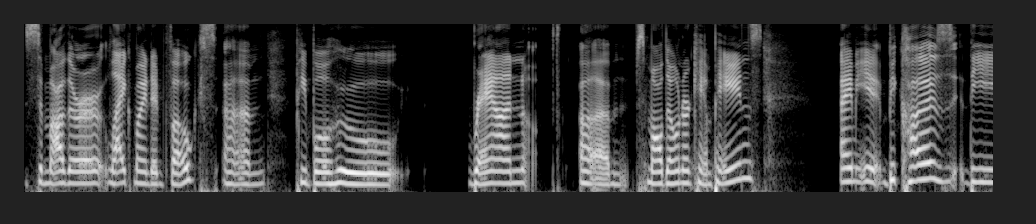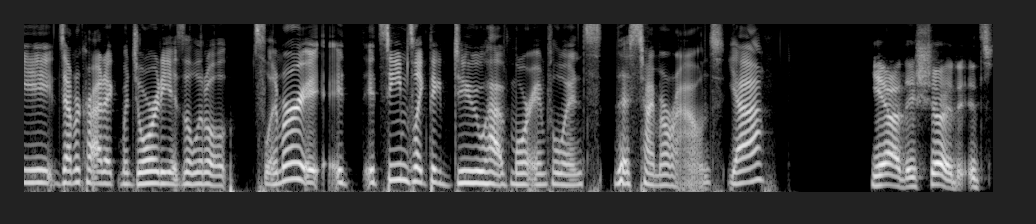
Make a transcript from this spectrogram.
some other like minded folks, um, people who ran um, small donor campaigns. I mean, because the Democratic majority is a little slimmer. It, it it seems like they do have more influence this time around. Yeah. Yeah, they should. It's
